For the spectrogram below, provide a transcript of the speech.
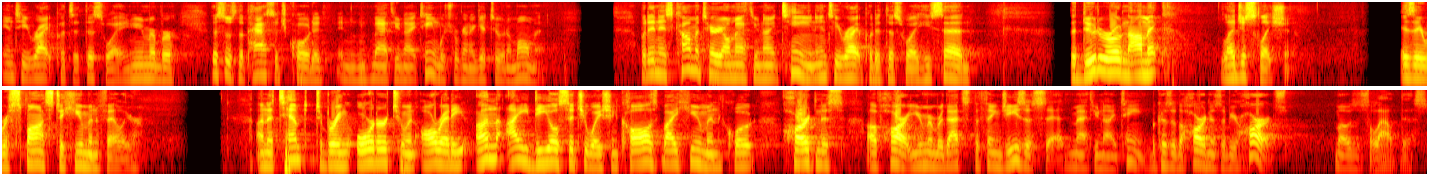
N.T. Wright puts it this way, and you remember this was the passage quoted in Matthew 19, which we're going to get to in a moment. But in his commentary on Matthew 19, N.T. Wright put it this way. He said, "The Deuteronomic legislation is a response to human failure." An attempt to bring order to an already unideal situation caused by human, quote, hardness of heart. You remember that's the thing Jesus said, Matthew 19. Because of the hardness of your hearts, Moses allowed this.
